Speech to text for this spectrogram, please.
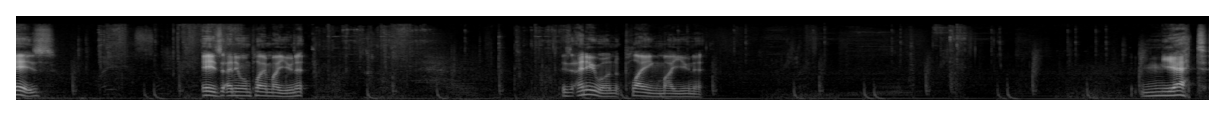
is... Is anyone playing my unit? Is anyone playing my unit? Yet.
